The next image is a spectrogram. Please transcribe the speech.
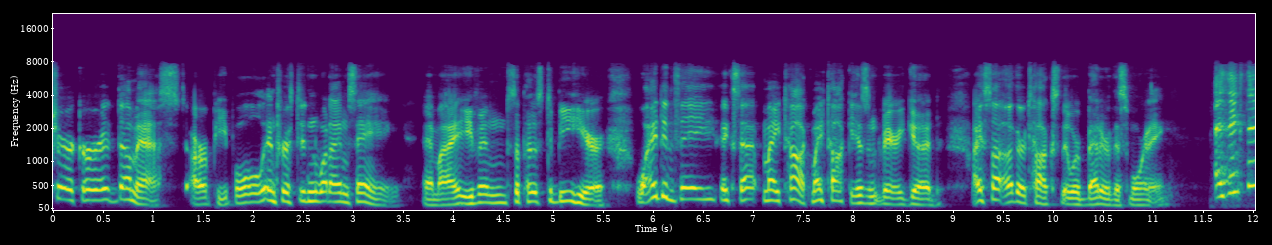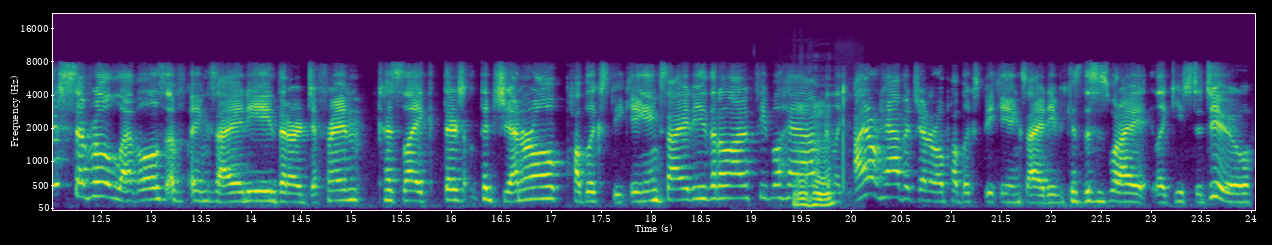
jerk or a dumbass? Are people interested in what I'm saying? Am I even supposed to be here? Why did they accept my talk? My talk isn't very good. I saw other talks that were better this morning. I think there's several levels of anxiety that are different because, like, there's the general public speaking anxiety that a lot of people have, mm-hmm. and like, I don't have a general public speaking anxiety because this is what I like used to do,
